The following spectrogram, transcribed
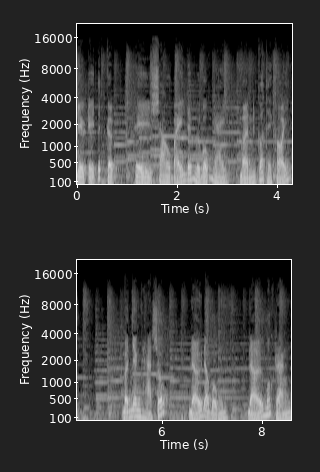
điều trị tích cực thì sau 7 đến 14 ngày bệnh có thể khỏi. Bệnh nhân hạ sốt, đỡ đau bụng, đỡ mốt rặn,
